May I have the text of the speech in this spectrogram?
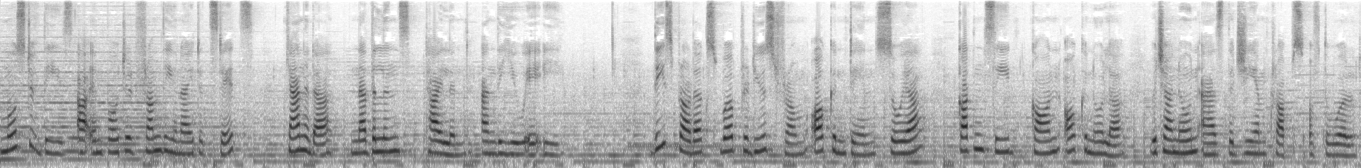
Most of these are imported from the United States, Canada, Netherlands, Thailand, and the UAE. These products were produced from or contain soya, cottonseed, corn, or canola, which are known as the GM crops of the world.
